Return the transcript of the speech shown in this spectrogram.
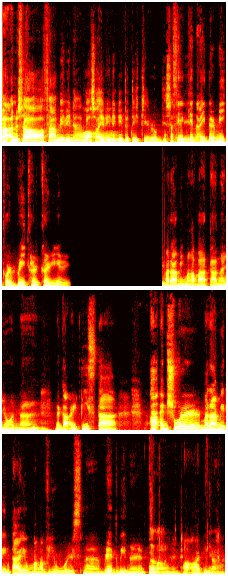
ah, ano sa family namin, so I really need to take care of this. Kasi it can career. either make or break her career. Maraming mga bata ngayon na Mm-mm. nag-aartista. Ah, I'm sure marami rin tayong mga viewers na breadwinner. Oo. Oo, di ba? Yeah.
